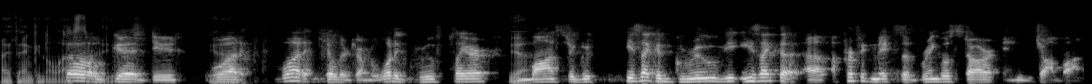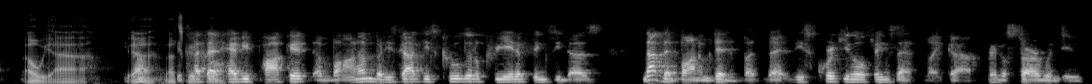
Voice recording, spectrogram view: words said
I think, in the last Oh, good, years. dude. Yeah. What a, what a killer drummer. What a groove player. Yeah. Monster groove. He's like a groovy, he's like the uh, a perfect mix of Ringo Starr and John Bonham. Oh, yeah. Yeah, that's he's good. He's got call. that heavy pocket of Bonham, but he's got these cool little creative things he does not that Bonham didn't, but that these quirky little things that like uh, Ringo Starr would do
